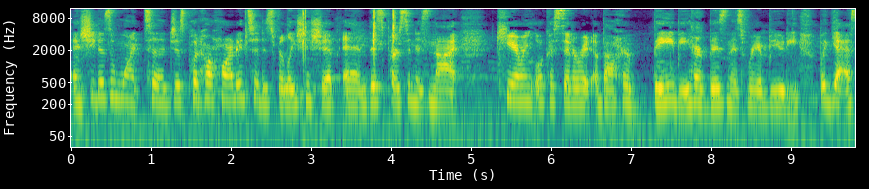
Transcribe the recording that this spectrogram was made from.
And she doesn't want to just put her heart into this relationship and this person is not caring or considerate about her baby, her business, Rare Beauty. But yes,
